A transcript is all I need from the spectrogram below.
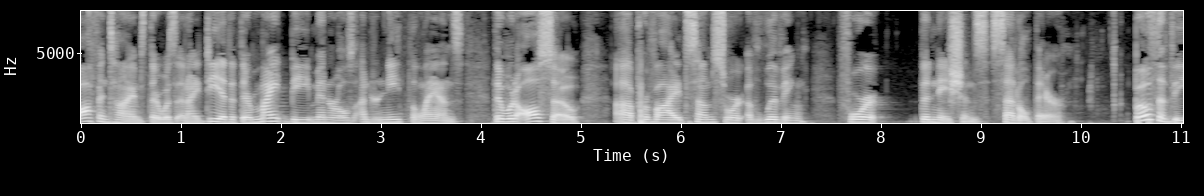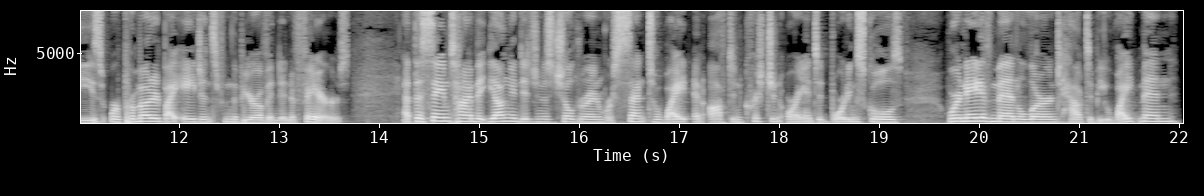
oftentimes there was an idea that there might be minerals underneath the lands that would also uh, provide some sort of living for the nations settled there. Both of these were promoted by agents from the Bureau of Indian Affairs At the same time that young indigenous children were sent to white and often Christian oriented boarding schools where native men learned how to be white men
